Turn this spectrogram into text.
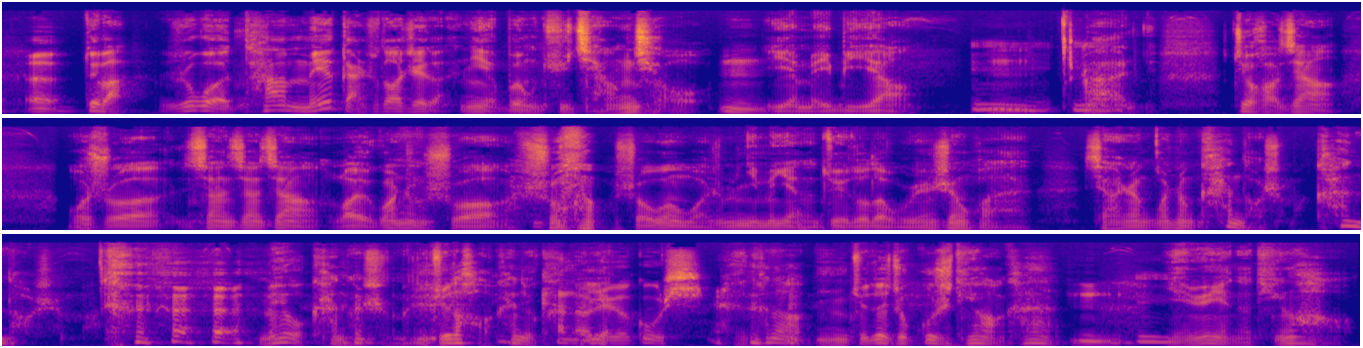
嗯，对吧？如果他没有感受到这个，你也不用去强求，嗯也没必要嗯啊。就好像我说，像像像老有观众说说说问我什么，你们演的最多的无人生还，想让观众看到什么？看到什么？没有看到什么，你觉得好看就可以看到这个故事，你看到 你觉得这故事挺好看，嗯演员演的挺好，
